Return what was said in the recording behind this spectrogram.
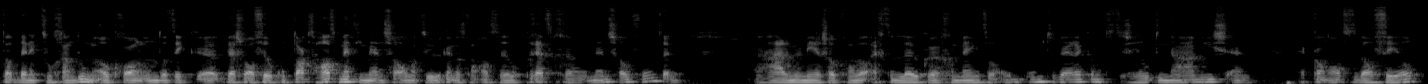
dat ben ik toen gaan doen. Ook gewoon omdat ik best wel veel contact had met die mensen al natuurlijk. En dat gewoon altijd heel prettige mensen ook vond. En Haarlemmermeer is ook gewoon wel echt een leuke gemeente om, om te werken. Want het is heel dynamisch en er kan altijd wel veel.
